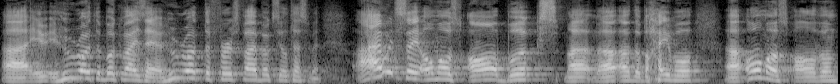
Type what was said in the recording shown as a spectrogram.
Uh, who wrote the book of Isaiah? Who wrote the first five books of the Old Testament? I would say almost all books uh, uh of the Bible, uh, almost all of them,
